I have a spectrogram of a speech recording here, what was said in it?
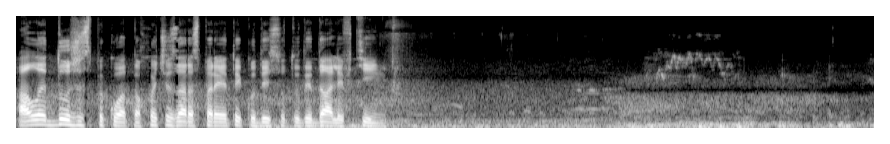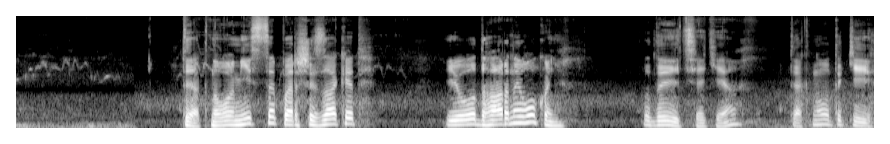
але дуже спекотно. Хочу зараз перейти кудись отуди далі в тінь. Так, нове місце, перший закид. І от гарний окунь. Подивіться, який. Так, ну такий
